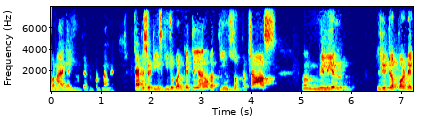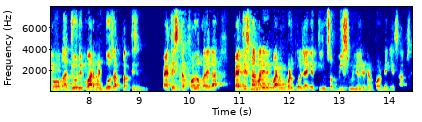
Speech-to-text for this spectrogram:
बनाएगा यहाँ पे पटना में। कैपेसिटी इसकी जो बन के तैयार होगा 350 मिलियन लीटर पर डे का होगा, जो रिक्वायरमेंट 2025 पैंतीस तक फॉलो करेगा। 35 में हमारी रिक्वायरमेंट बढ़ के हो जाएगी 320 मिलियन लीटर पर डे के हिसाब से।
